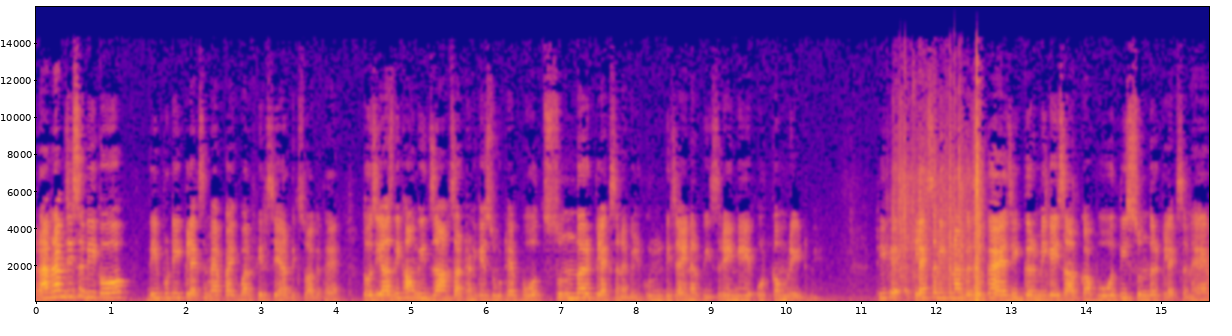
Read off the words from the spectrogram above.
राम राम जी सभी को। दीप बुटीक कलेक्शन में आपका एक बार फिर से हार्दिक स्वागत है। तो जी, आज दिखाऊँगी जाम साठन के सूट है। बहुत सुंदर कलेक्शन है, बिल्कुल डिज़ाइनर पीस रहेंगे और कम रेट में। ठीक है, कलेक्शन इतना गजब का है जी, गर्मी के हिसाब का बहुत ही सुंदर कलेक्शन है।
